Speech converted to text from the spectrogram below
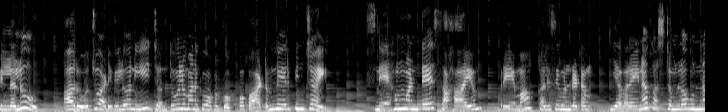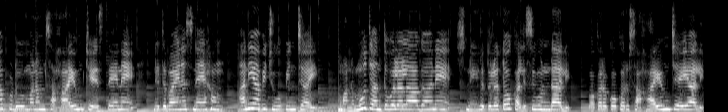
పిల్లలు ఆ రోజు అడవిలోని జంతువులు మనకు ఒక గొప్ప పాఠం నేర్పించాయి. స్నేహం అంటే సహాయం ప్రేమ కలిసి ఉండటం. ఎవరైనా కష్టంలో ఉన్నప్పుడు మనం సహాయం చేస్తేనే నిజమైన స్నేహం అని అవి చూపించాయి. మనము జంతువులలాగానే స్నేహితులతో కలిసి ఉండాలి. ఒకరికొకరు సహాయం చేయాలి.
